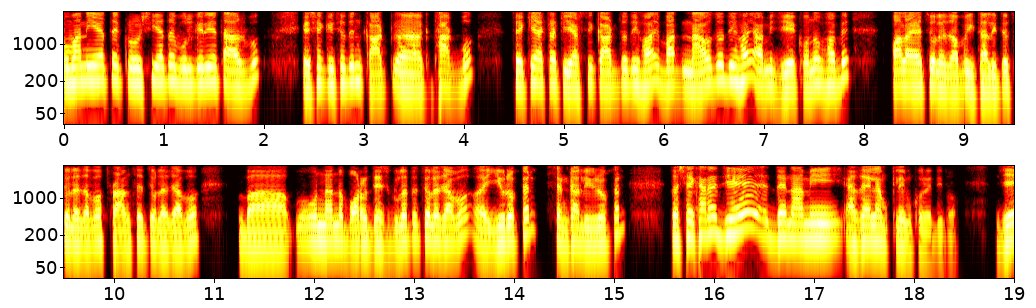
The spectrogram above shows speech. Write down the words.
রোমানিয়াতে, ক্রোয়েশিয়াতে, বুলগেরিয়াতে আসব, এসে কিছুদিন কার্ড থাকব, থেকে একটা টিআরসি কার্ড যদি হয় বাট নাও যদি হয়, আমি যে কোনো ভাবে পালায়ে চলে যাব, ইতালিতে চলে যাব, ফ্রান্সে চলে যাব বা অন্যান্য বড় দেশগুলোতে চলে যাব ইউরোপের, সেন্ট্রাল ইউরোপের। তো সেখানে যে দেন আমি অ্যাজাইলাম ক্লেম করে দিব। যে,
